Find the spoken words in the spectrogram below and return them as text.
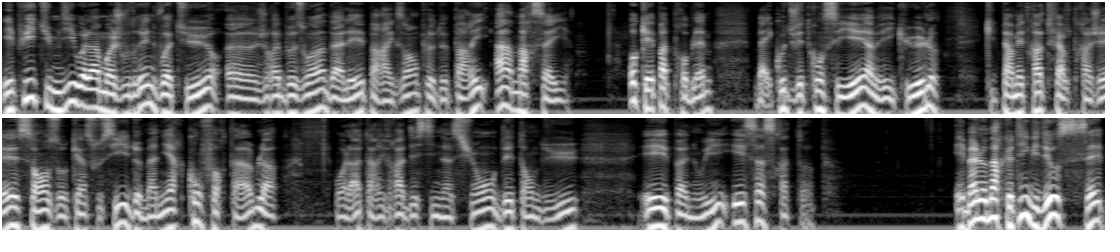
et puis tu me dis, voilà, moi je voudrais une voiture, euh, j'aurais besoin d'aller par exemple de Paris à Marseille. Ok, pas de problème. Bah écoute, je vais te conseiller un véhicule qui te permettra de faire le trajet sans aucun souci, de manière confortable. Voilà, tu arriveras à destination détendu et épanoui, et ça sera top. Eh bien le marketing vidéo, c'est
